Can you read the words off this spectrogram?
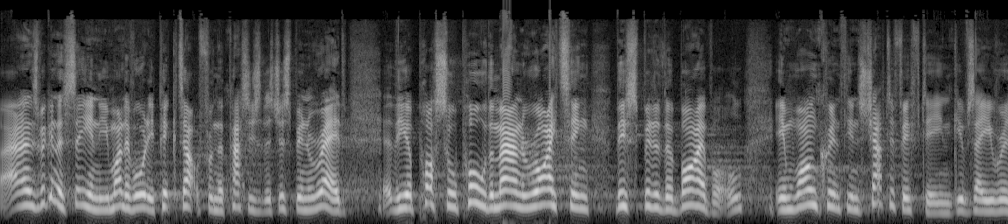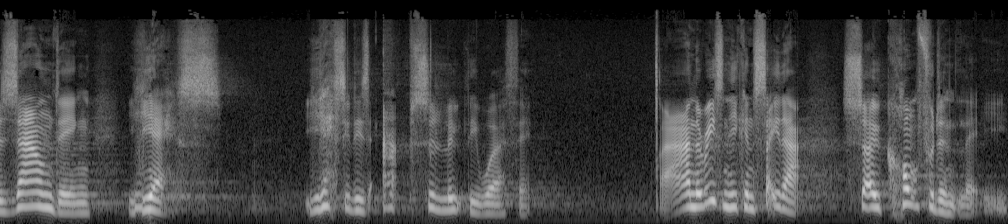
And as we're going to see, and you might have already picked up from the passage that's just been read, the Apostle Paul, the man writing this bit of the Bible, in 1 Corinthians chapter 15, gives a resounding yes. Yes, it is absolutely worth it. And the reason he can say that so confidently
